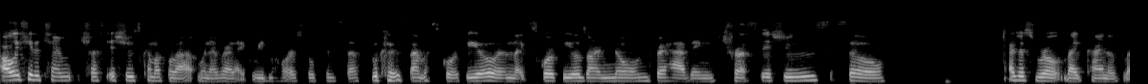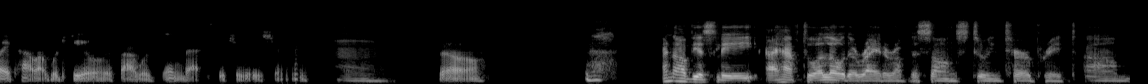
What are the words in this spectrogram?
I always hear the term trust issues come up a lot whenever I like read my horoscopes and stuff because I'm a Scorpio and like Scorpios are known for having trust issues. So I just wrote like kind of like how I would feel if I was in that situation. Mm. So And obviously, I have to allow the writer of the songs to interpret. Um,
